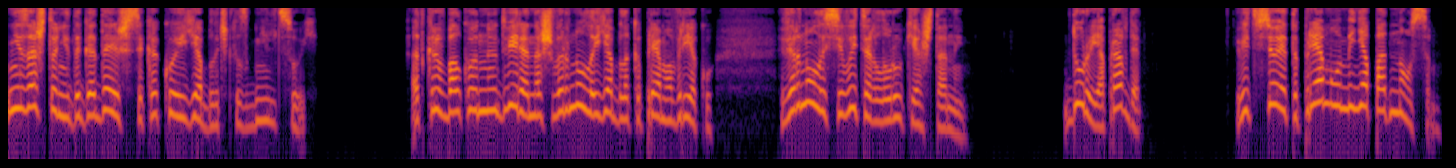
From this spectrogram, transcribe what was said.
«Ни за что не догадаешься, какое яблочко с гнильцой». Открыв балконную дверь, она швырнула яблоко прямо в реку — вернулась и вытерла руки о штаны. Дура я, правда? Ведь все это прямо у меня под носом.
